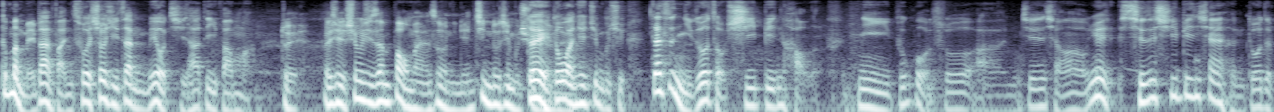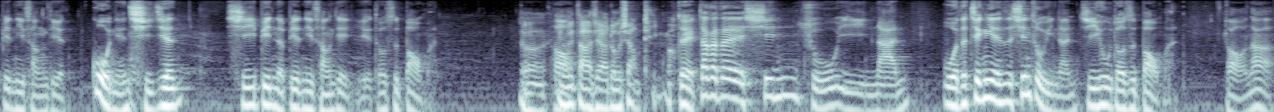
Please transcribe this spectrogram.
根本没办法。你除了休息站，没有其他地方嘛？对，而且休息站爆满的时候，你连进都进不去。对，都完全进不去。但是你如果走西滨好了，你如果说啊，你今天想要，因为其实西滨现在很多的便利商店，过年期间西滨的便利商店也都是爆满。嗯，因为大家都想停嘛。对，大概在新竹以南，我的经验是新竹以南几乎都是爆满。哦，那。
